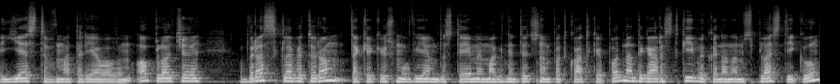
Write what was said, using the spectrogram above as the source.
jest w materiałowym oplocie. Wraz z klawiaturą, tak jak już mówiłem, dostajemy magnetyczną podkładkę pod nadgarstki wykonaną z plastiku.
